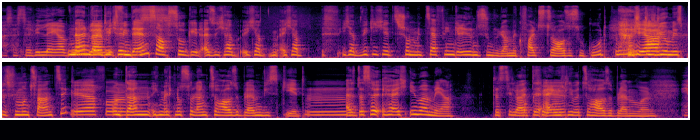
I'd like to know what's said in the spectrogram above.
was heißt, er will länger wohnen Nein, bleiben? weil die Ich Tendenz auch so geht. Also ich habe ich hab, ich hab, ich hab wirklich jetzt schon mit sehr vielen geredet und die sagen, so, ja, mir gefällt es zu Hause so gut. Mein Ja. Studium ist bis 25 Ja, voll. und dann, ich möchte noch so lange zu Hause bleiben, wie es geht. Also das hö- höre ich immer mehr, dass die Leute Okay. eigentlich lieber zu Hause bleiben wollen. ja,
